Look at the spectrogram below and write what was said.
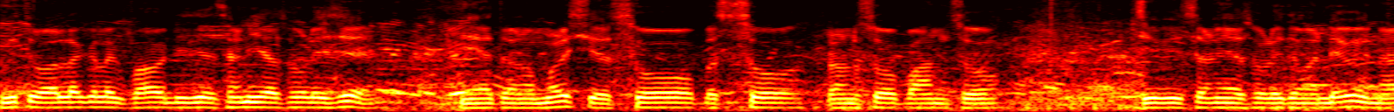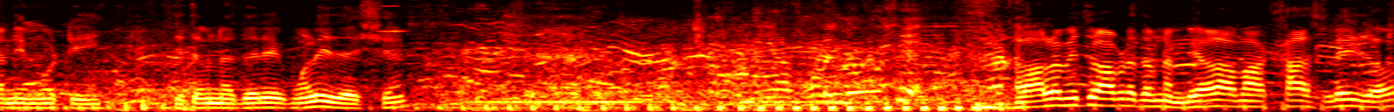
મિત્રો અલગ અલગ ભાવની જે સણિયા સોળી છે અહીંયા તમને મળશે. સો, બસો, ત્રણસો, પાંચસો જેવી સણિયા સોળી તમારે લેવી નાની મોટી, એ તમને દરેક મળી જશે. હાલો મિત્રો, આપણે તમને મેળામાં ખાસ લઈ જાઓ.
